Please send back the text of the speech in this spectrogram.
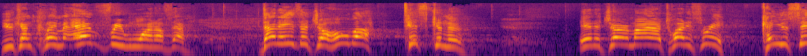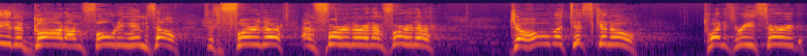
You can claim every one of them. Then he's a Jehovah Tsidkenu. In Jeremiah 23, can you see the God unfolding himself just further and further and further? Jehovah Tsidkenu, 23, third,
